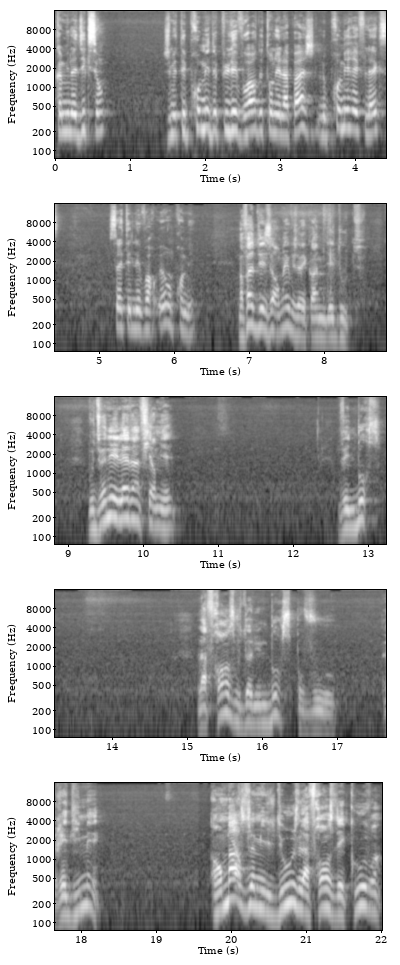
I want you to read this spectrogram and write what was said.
comme une addiction. Je m'étais promis de plus les voir, de tourner la page. Le premier réflexe, ça a été de les voir eux en premier. Mais enfin, désormais, vous avez quand même des doutes. Vous devenez élève infirmier. Vous avez une bourse. La France vous donne une bourse pour vous rédimer. En mars 2012, la France découvre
